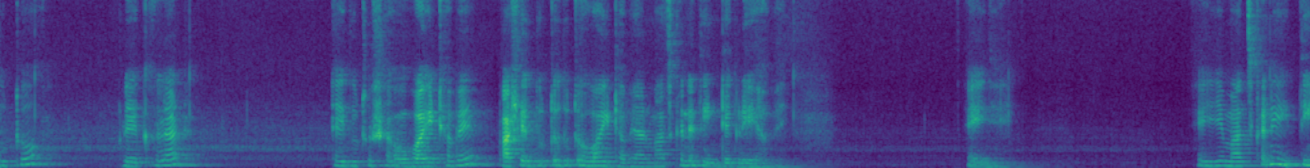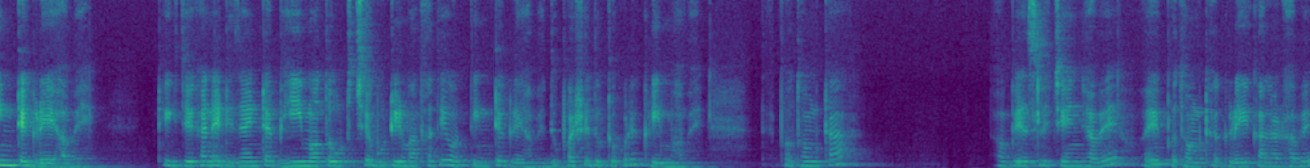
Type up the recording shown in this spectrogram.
দুটো গ্রে কালার এই দুটো হোয়াইট হবে, পাশের দুটো দুটো হোয়াইট হবে, আর মাঝখানে তিনটে গ্রে হবে। এই যে এই যে মাঝখানে এই তিনটে গ্রে হবে। ঠিক যেখানে ডিজাইনটা ভি মতো উঠছে বুটির মাথা দিয়ে, ওর তিনটে গ্রে হবে, দুপাশে দুটো করে ক্রিম হবে। প্রথমটা অবভিয়াসলি চেঞ্জ হবে, ওই প্রথমটা গ্রে কালার হবে।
